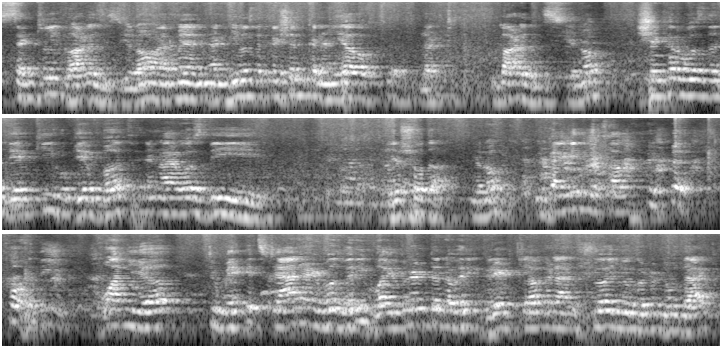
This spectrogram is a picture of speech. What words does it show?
Central Gardens, you know, I mean, and he was the Krishan Kanhaiya of that gardens, you know. Shekhar was the Devki who gave birth and I was the Yashoda, you know, guiding the club for the one year to make it stand and it was very vibrant and a very great club and I'm sure you're going to do that.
